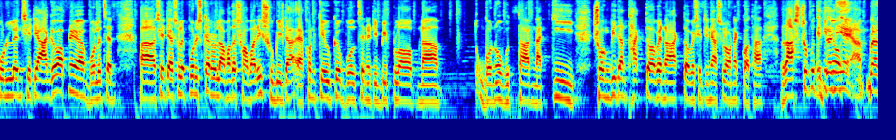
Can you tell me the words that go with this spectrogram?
করলেন সেটি আগেও আপনি বলেছেন। সেটি আসলে পরিষ্কার হলে আমাদের সবারই সুবিধা। এখন কেউ কেউ বলছেন এটি বিপ্লব না গণ অভ্যুত্থান না কি সংবিধান থাকতে হবে না রাখতে হবে সেটি নিয়ে আসলে অনেক কথা। রাষ্ট্রপতি নিয়ে আপনার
